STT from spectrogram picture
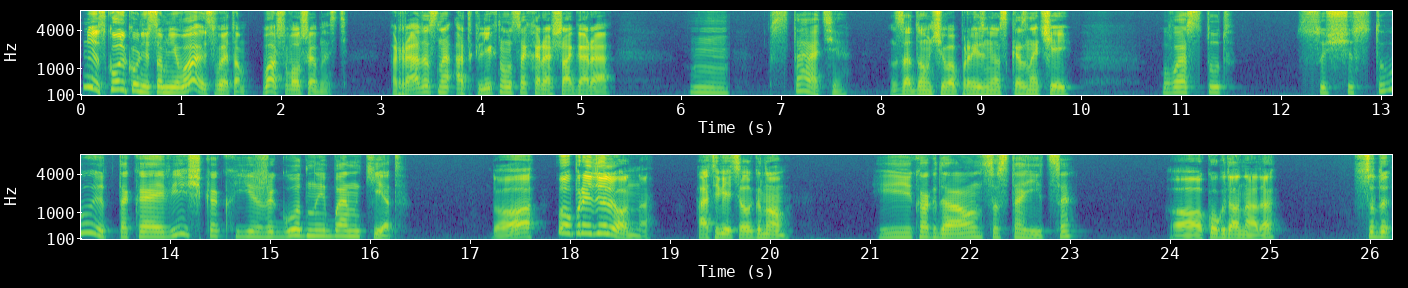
«Нисколько не сомневаюсь в этом, ваша волшебность!» Радостно откликнулся хороша гора. «М «Кстати», — задумчиво произнес казначей, «у вас тут Существует такая вещь, как ежегодный банкет. Да, определенно, ответил гном. И когда он состоится? А когда надо? СД,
